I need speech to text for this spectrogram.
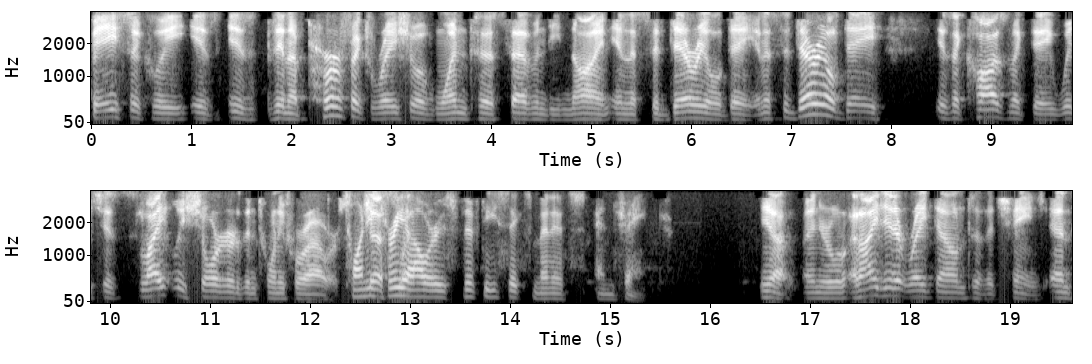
basically is is in a perfect ratio of one to 79 in a sidereal day. In a sidereal day is a cosmic day, which is slightly shorter than 24 hours. 23 hours, 56 minutes, and change. Yeah, and you're and I did it right down to the change. And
